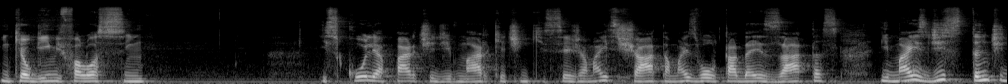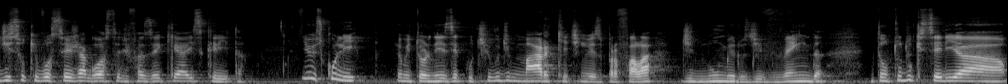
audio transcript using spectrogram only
em que alguém me falou assim: escolha a parte de marketing que seja mais chata, mais voltada a exatas e mais distante disso que você já gosta de fazer, que é a escrita. E eu escolhi. Eu me tornei executivo de marketing mesmo para falar de números, de venda. Então tudo que seria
